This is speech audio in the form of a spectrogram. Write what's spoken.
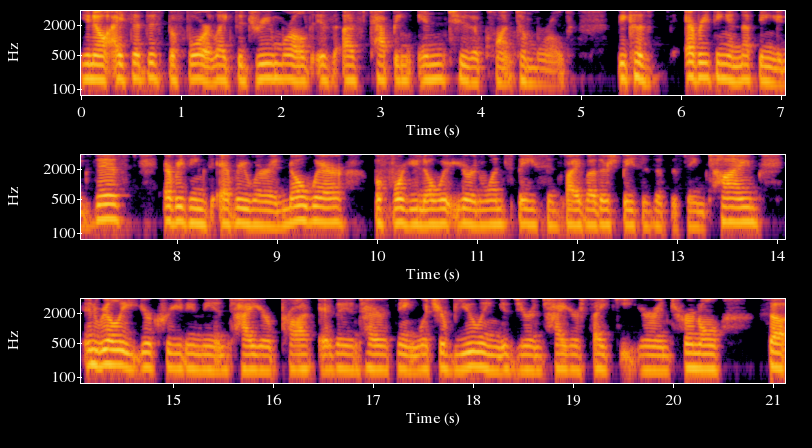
You know, I said this before like the dream world is us tapping into the quantum world because everything and nothing exists, everything's everywhere and nowhere. Before you know it, you're in one space and five other spaces at the same time. And really, you're creating the entire pro eh, the entire thing. What you're viewing is your entire psyche, your internal so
